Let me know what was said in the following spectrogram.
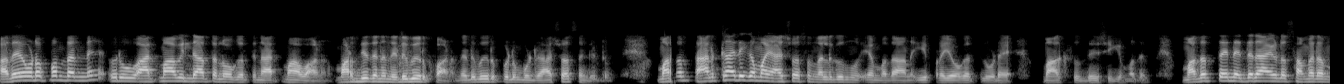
അതോടൊപ്പം തന്നെ ഒരു ആത്മാവില്ലാത്ത ലോകത്തിന് ആത്മാവാണ്. മർദ്ദിതന് നെടുവീർപ്പാണ്. നെടുവീർപ്പിടുമ്പോൾ ഒരു ആശ്വാസം കിട്ടും. മതം താൽക്കാലികമായ ആശ്വാസം നൽകുന്നു എന്നതാണ് ഈ പ്രയോഗത്തിലൂടെ മാർക്സ് ഉദ്ദേശിക്കുന്നത്. മതത്തിനെതിരായുള്ള സമരം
